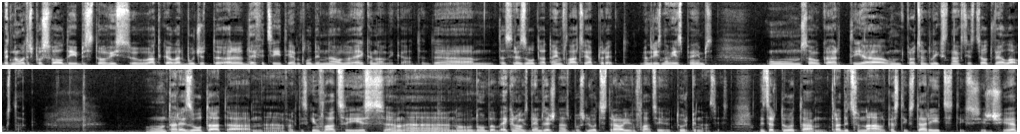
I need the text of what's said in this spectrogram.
Bet no otras puses, valdības to visu atkal ar budžetu, ar deficītiem pludina naudu ekonomikā. Tad um, tas rezultātā inflācija apturēt gandrīz nav iespējams. Un, savukārt, ja procentu likmes nāksies celt vēl augstāk. Un tā rezultātā faktiski inflācijas, nu, no, ekonomikas bremzēšanās būs ļoti strauja, inflācija turpināsies. Līdz ar to tā tradicionāli, kas tiks darīts, tiks šie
